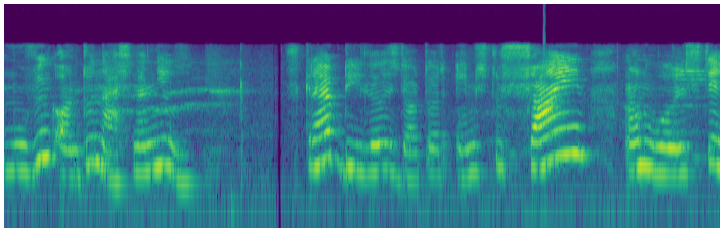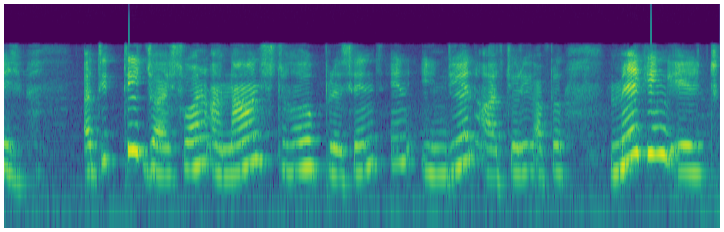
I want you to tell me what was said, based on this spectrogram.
Moving on to national news. Scrap dealer's daughter aims to shine on world stage. Aditi Jaiswal announced her presence in Indian archery after making it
